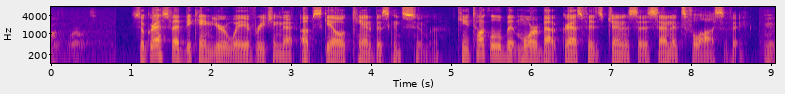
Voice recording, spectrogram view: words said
both worlds. So Grassfed became your way of reaching that upscale cannabis consumer. Can you talk a little bit more about Grassfed's genesis and its philosophy? Yeah,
